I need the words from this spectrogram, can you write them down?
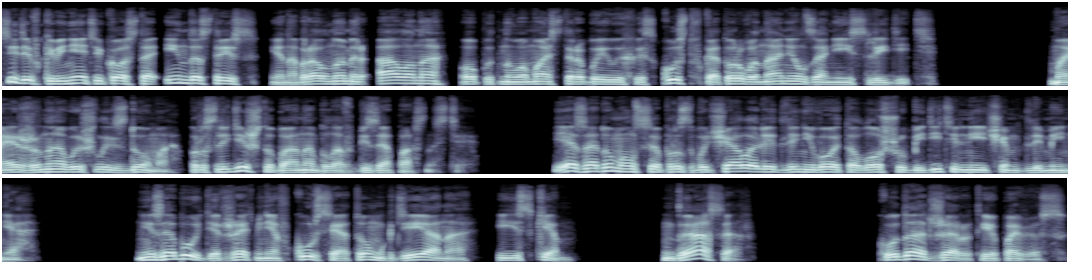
Сидя в кабинете Коста Industries, я набрал номер Алана, опытного мастера боевых искусств, которого нанял за ней следить. Моя жена вышла из дома. Проследи, чтобы она была в безопасности. Я задумался, прозвучала ли для него эта ложь убедительнее, чем для меня. Не забудь держать меня в курсе о том, где она и с кем. Да, сэр. Куда Джаред ее повез?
